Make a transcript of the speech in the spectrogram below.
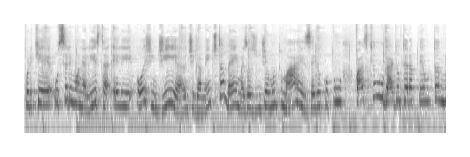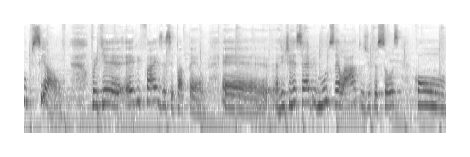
Porque o cerimonialista, ele hoje em dia, antigamente também, mas hoje em dia muito mais, ele ocupa um, quase que um lugar de um terapeuta nupcial. Porque ele faz esse papel. É, a gente recebe muitos relatos de pessoas com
